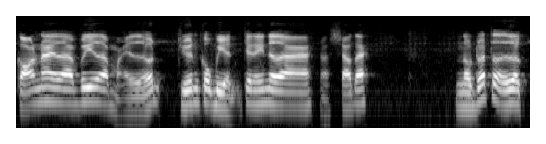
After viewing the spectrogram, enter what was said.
Con này là vì là máy lớn chuyên câu biển cho nên là, là sao ta? Nó rất là lực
